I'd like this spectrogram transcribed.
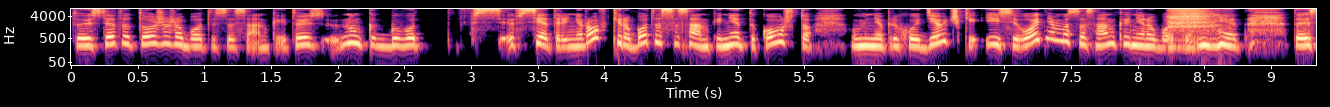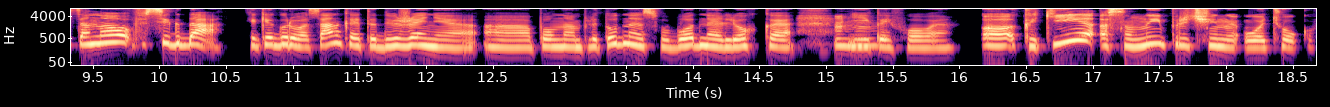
То есть это тоже работа с осанкой. То есть, ну, как бы вот все, все тренировки работа с осанкой. Нет такого, что у меня приходят девочки, и сегодня мы с осанкой не работаем. Нет. То есть оно всегда. Как я говорю, осанка это движение э, полноамплитудное, свободное, легкое угу. и кайфовое. А какие основные причины у отеков?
